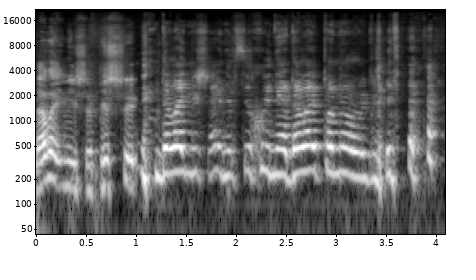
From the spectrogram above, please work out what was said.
Давай, Миша, пиши. Давай, Мишаня, все хуйня, давай по новой, блядь.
